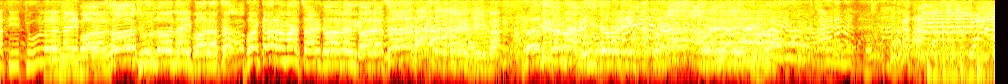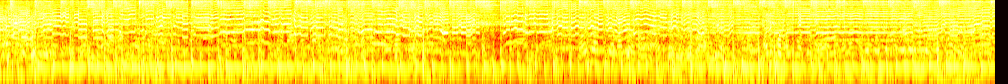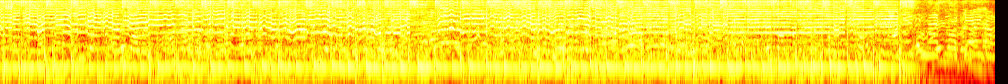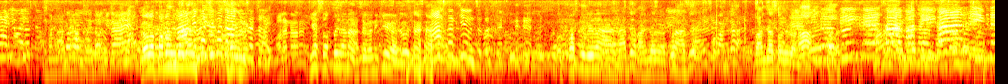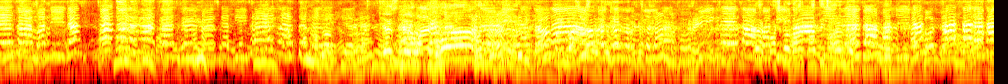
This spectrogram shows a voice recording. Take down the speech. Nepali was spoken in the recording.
सालीमाथि ठुलो नै भर छ ठुलो नै भर छ। बटरमा चार डलन ल तपाईँ उता यहाँ सबैजना हाँस्यो भने के गर्ने? हाँस्दा के हुन्छ त? कसको बेला नाच्यो भान्जा को हाँस्यो भान्जा सकेर। यसले कसको घर कति छ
